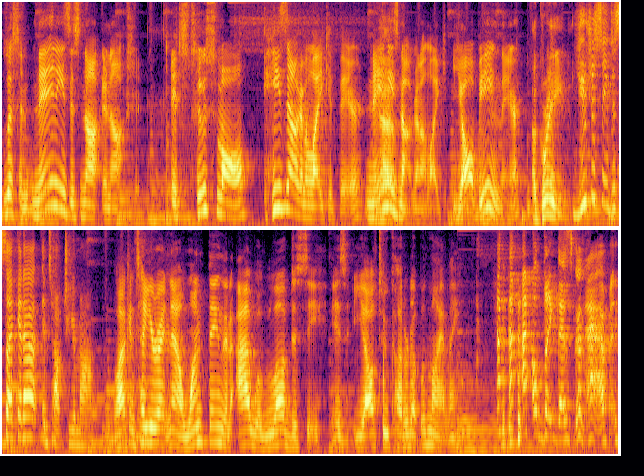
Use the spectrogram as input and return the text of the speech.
Listen, nannies is not an option. It's too small. He's not gonna like it there. Nanny's not gonna like. Y'all being there. Agreed. You just need to suck it up and talk to your mom. Well, I can tell you right now, one thing that I would love to see is y'all two cuddled up with Miley. I don't think that's gonna happen.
